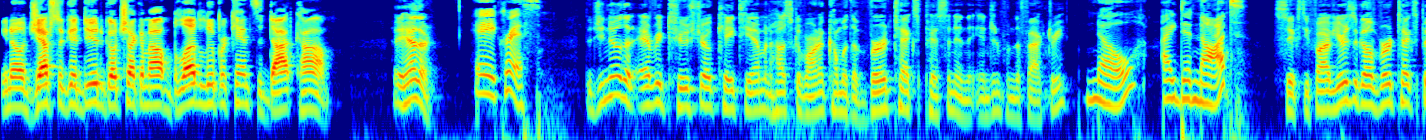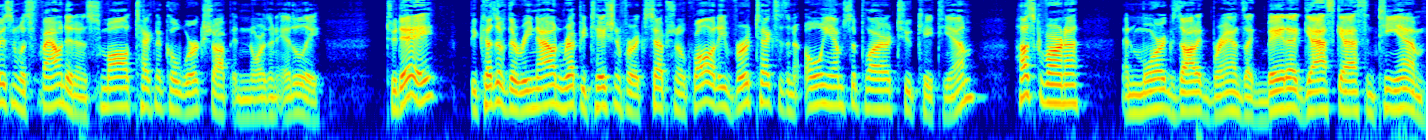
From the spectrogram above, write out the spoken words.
You know, Jeff's a good dude. Go check him out. Bludlubricants.com. Hey, Heather. Hey, Chris. Did you know that every two stroke KTM and Husqvarna come with a Vertex piston in the engine from the factory? No, I did not. 65 years ago, Vertex Piston was founded in a small technical workshop in northern Italy. Today, Because of their renowned reputation for exceptional quality, Vertex is an OEM supplier to KTM, Husqvarna, and more exotic brands like Beta, Gas Gas, and TM.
